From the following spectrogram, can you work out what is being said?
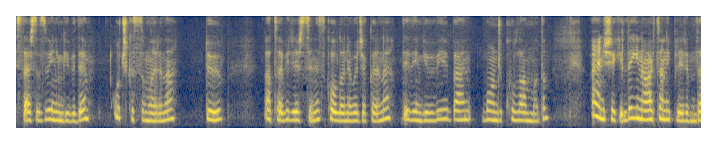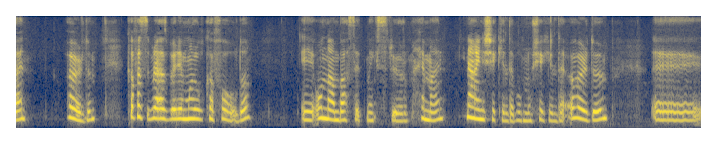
İsterseniz benim gibi de uç kısımlarına düğüm atabilirsiniz. Kollarına bacaklarına dediğim gibi ben boncuk kullanmadım. Aynı şekilde yine artan iplerimden ördüm. Kafası biraz böyle marul kafa oldu. Ee, ondan bahsetmek istiyorum hemen. Yine aynı şekilde bunu şekilde ördüm. Ee,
